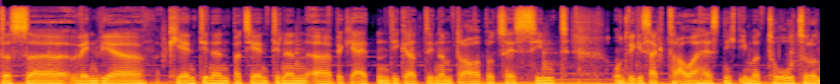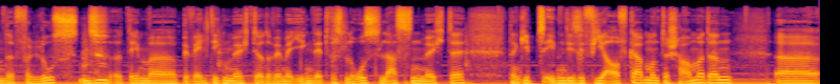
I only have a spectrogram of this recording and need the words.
dass äh, wenn wir Klientinnen, Patientinnen äh, begleiten, die gerade in einem Trauerprozess sind, und wie gesagt, Trauer heißt nicht immer Tod, sondern der Verlust, mhm. Äh, den man bewältigen möchte oder wenn man irgendetwas loslassen möchte, dann gibt es eben diese vier Aufgaben und da schauen wir dann, äh,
